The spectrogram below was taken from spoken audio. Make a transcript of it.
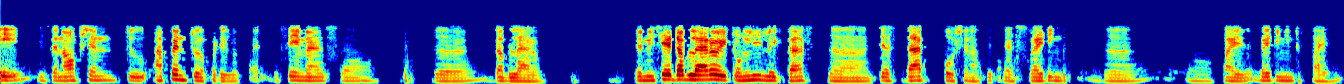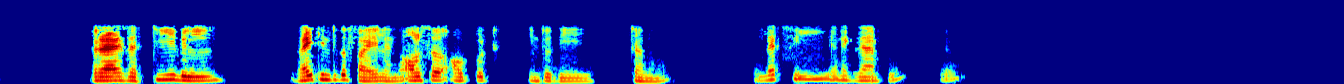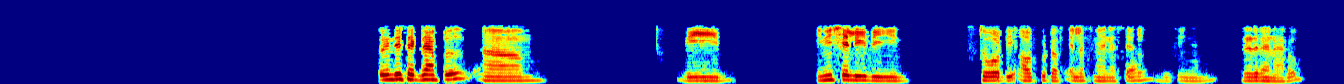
is an option to append to a particular file the same as uh, the double arrow. When we say double arrow it only like does uh, just that portion of it that's writing the, the uh, file writing into file whereas a tee will write into the file and also output into the terminal. Let's see an example. So in this example um, we initially we store the output of ls minus l using a greater than arrow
